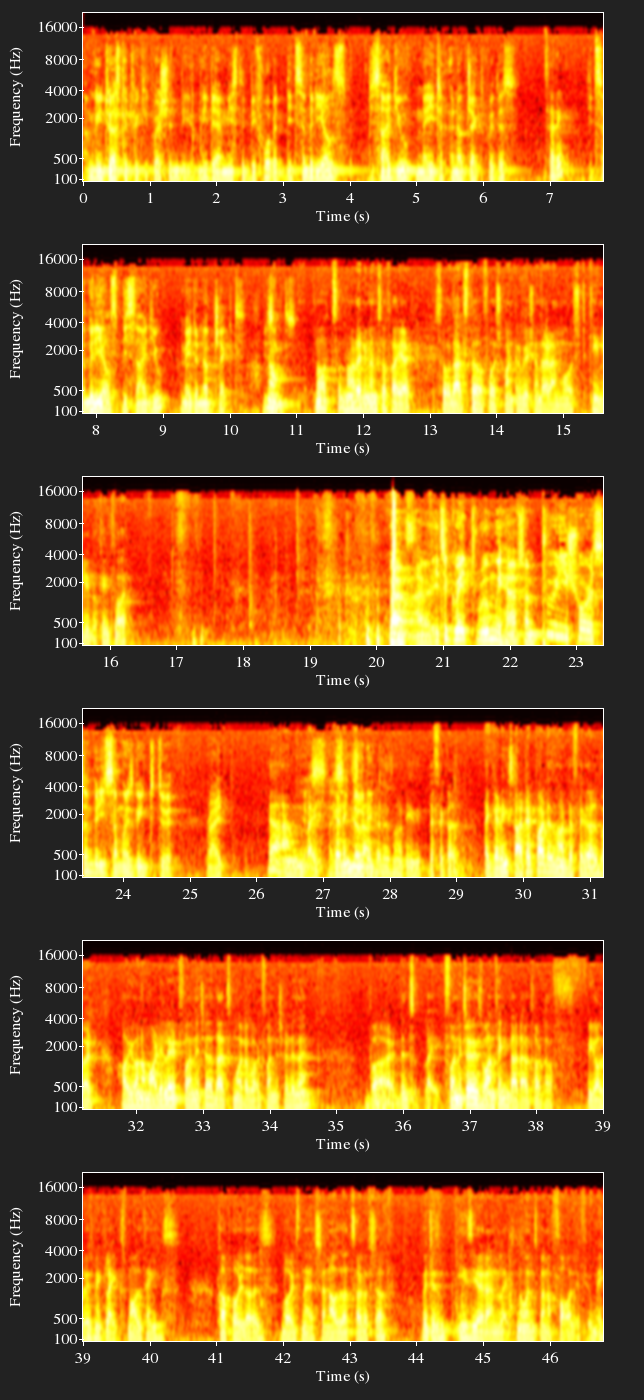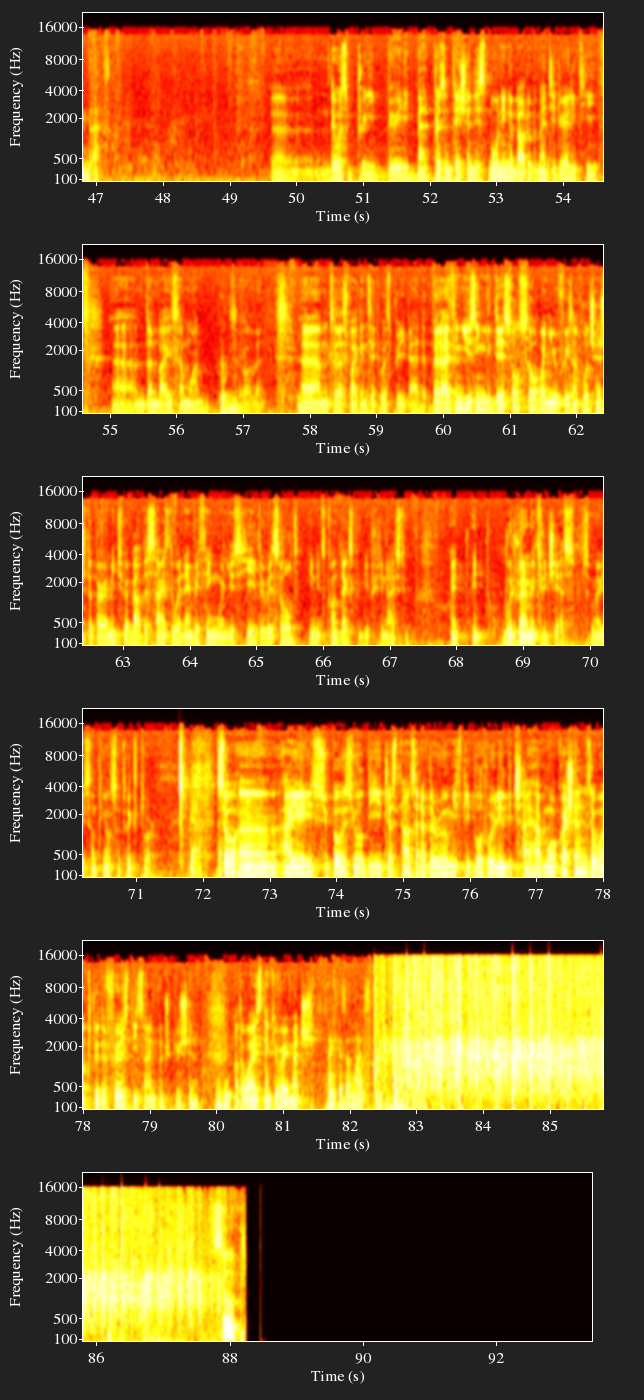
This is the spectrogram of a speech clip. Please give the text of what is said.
I'm going to ask a tricky question. Maybe I missed it before, but did somebody else beside you made an object with this? Sorry? Did somebody else beside you made an object using No. this? Not not anyone so far yet. So that's the first contribution that I'm most keenly looking for. Well, I- it's a great room we have, so I'm pretty sure somebody somewhere is going to do it, right? Yeah, I'm Yes, like see getting started is not easy, difficult. Like getting started part is not difficult, but how you want to modulate furniture, that's more about furniture design. But it's like furniture is one thing that I've thought of. We always make like small things, cup holders, bird's nest, and all that sort of stuff, which is easier and like no one's gonna fall if you make that. Uh, there was a pretty, really bad presentation this morning about augmented reality um, done by someone. Mhm. So, that, um, so that's why I can say it was pretty bad. But I think using this also, when you, for example, change the parameter about the size, the weight, and everything, when you see the result in its context, could be pretty nice too. It, it would run with Three.js, so maybe something also to explore. Yeah. So um, I suppose you will be just outside of the room if people who are a little bit shy have more questions or want to do the first design contribution. Mhm. Otherwise, thank you very much. Thank you so much. Thank you so much. So.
